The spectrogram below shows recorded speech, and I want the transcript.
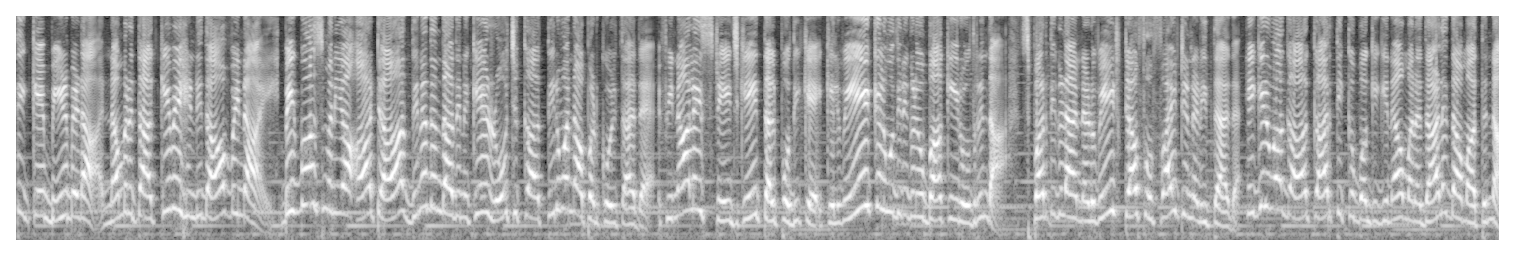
ಕಾರ್ತಿಕ್ಗೆ ಬೀಳ್ಬೇಡ. ನಮ್ರತಾ ಕಿವಿ ಹಿಂಡಿದ ವಿನಯ್. ಬಿಗ್ ಬಾಸ್ ಮನೆಯ ಆಟ ದಿನದಿಂದ ದಿನಕ್ಕೆ ರೋಚಕ ತಿರುವನ್ನ ಪಡ್ಕೊಳ್ತಾ ಇದೆ. ಫಿನಾಲೆ ಸ್ಟೇಜ್ಗೆ ತಲುಪೋದಿಕ್ಕೆ ಕೆಲವೇ ಕೆಲವು ದಿನಗಳು ಬಾಕಿ ಇರೋದ್ರಿಂದ ಸ್ಪರ್ಧಿಗಳ ನಡುವೆ ಟಫ್ ಫೈಟ್ ನಡೀತಾ ಇದೆ. ಹೀಗಿರುವಾಗ ಕಾರ್ತಿಕ್ ಬಗೆಗಿನ ಮನದಾಳದ ಮಾತನ್ನ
